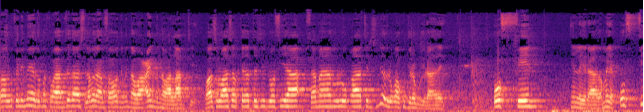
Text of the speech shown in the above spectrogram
faa-ul kelimaheedu marka waa hamsadaas labada anfaawoodna midna waa cayn midna waa laamtii waaslu asalkeeda tashdiid wa fiiha hamaanu luqaatin sideed luqaa ku jira buu yidhaahday uffin in la yidhaahdo maya uffi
